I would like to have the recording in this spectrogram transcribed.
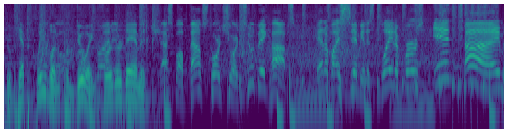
who kept Cleveland from doing further damage. Fastball bounced toward short. Two big hops. Handled by Semien. It's play to first in time,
